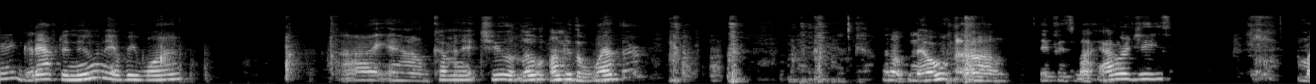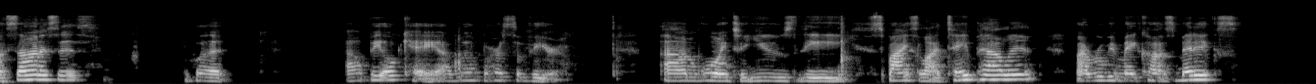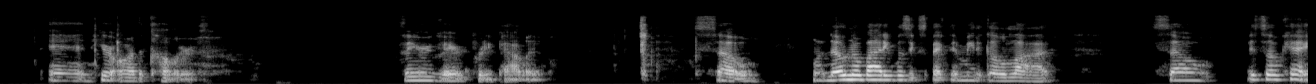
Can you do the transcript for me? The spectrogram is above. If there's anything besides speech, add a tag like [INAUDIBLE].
Okay, good afternoon, everyone. I am coming at you a little under the weather. I don't know um, if it's my allergies, my sinuses, but I'll be okay. I will persevere. I'm going to use the Spice Latte palette by Ruby May Cosmetics. And here are the colors. Very, very pretty palette. So I know nobody was expecting me to go live. So it's okay.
